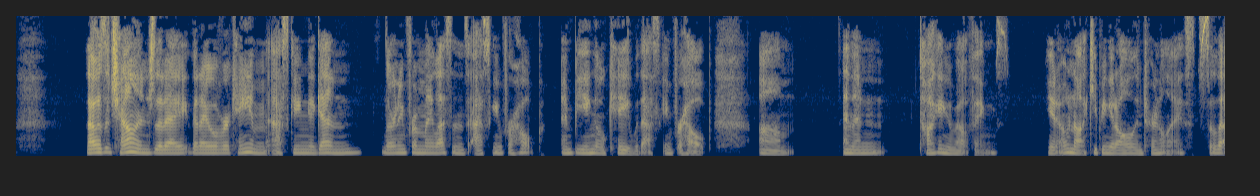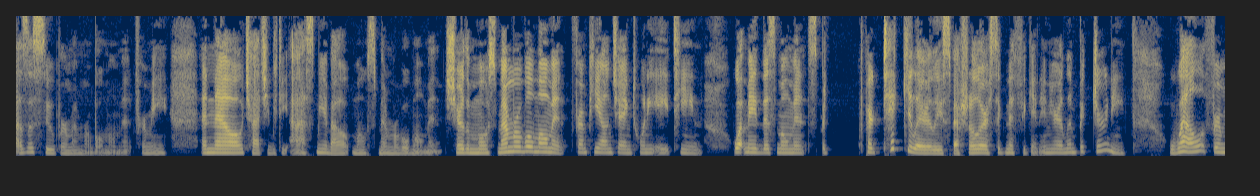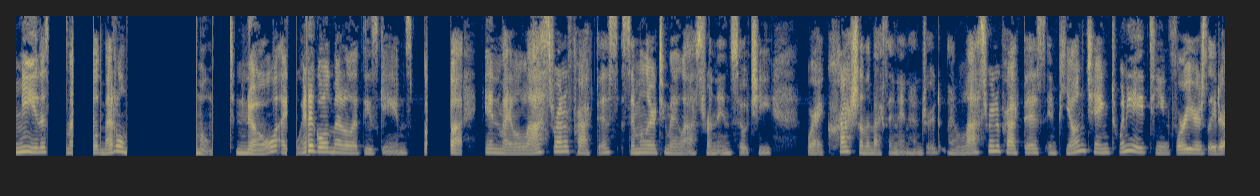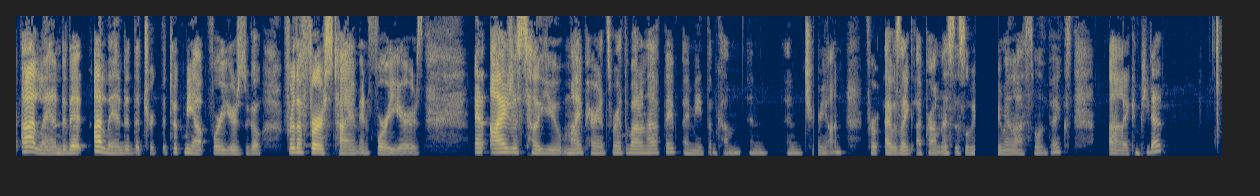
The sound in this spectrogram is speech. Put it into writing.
that was a challenge that I that I overcame asking again learning from my lessons, asking for help and being okay with asking for help. Um, and then talking about things, you know, not keeping it all internalized. So that was a super memorable moment for me. And now ChatGPT asked me about most memorable moment. Share the most memorable moment from Pyeongchang 2018. What made this moment sp- particularly special or significant in your Olympic journey? Well, for me, this is my gold medal moment. no, I win a gold medal at these games, but, but in my last run of practice, similar to my last run in Sochi, where I crashed on the backside 900. My last run of practice in Pyeongchang 2018, four years later, I landed it. I landed the trick that took me out four years ago for the first time in four years. And I just tell you, my parents were at the bottom of the half pipe. I made them come and, and cheer me on. For I was like, I promise this will be my last Olympics. Uh, I compete at.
